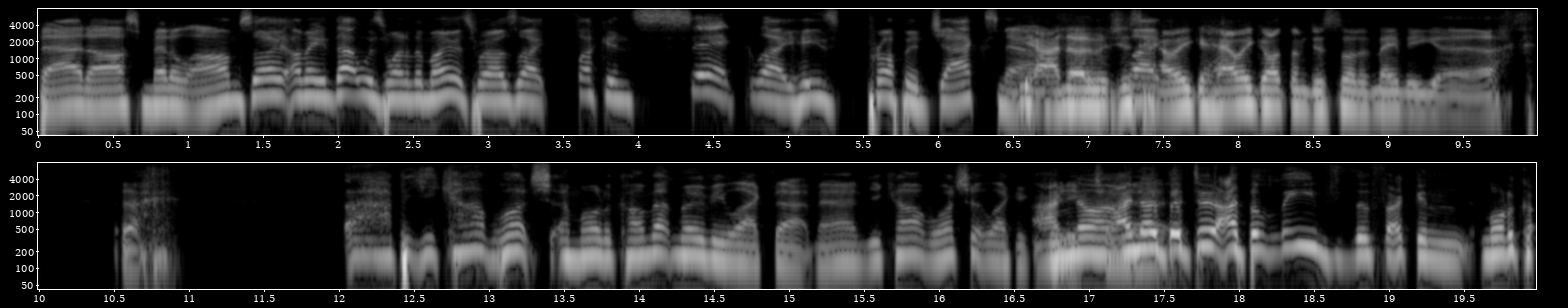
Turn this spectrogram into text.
badass metal arms though? I mean, that was one of the moments where I was like, fucking sick. Like he's proper Jax now. Yeah, I know. It's just like- how he how he got them just sort of made me. Uh, ugh. Ah, but you can't watch a Mortal Kombat movie like that, man. You can't watch it like a I know, I know, but dude, I believed the fucking Mortal Com-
